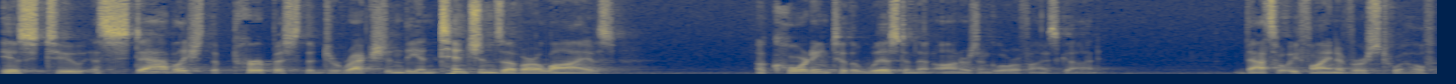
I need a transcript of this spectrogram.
is to establish the purpose, the direction, the intentions of our lives according to the wisdom that honors and glorifies God. That's what we find in verse 12,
